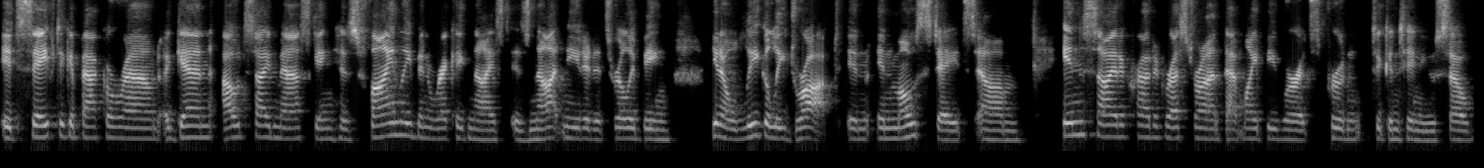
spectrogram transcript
it's safe to get back around. Again, outside masking has finally been recognized is not needed. It's really being, you know, legally dropped in in most states. Um, inside a crowded restaurant, that might be where it's prudent to continue. So,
